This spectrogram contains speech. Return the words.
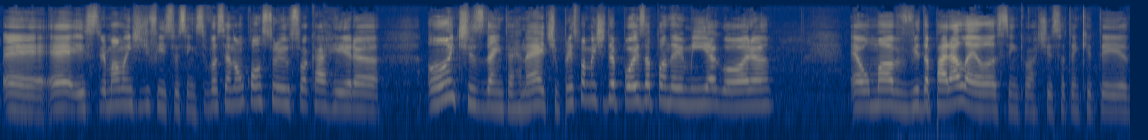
É, é extremamente difícil, assim. Se você não construiu sua carreira antes da internet, principalmente depois da pandemia agora é uma vida paralela, assim, que o artista tem que ter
